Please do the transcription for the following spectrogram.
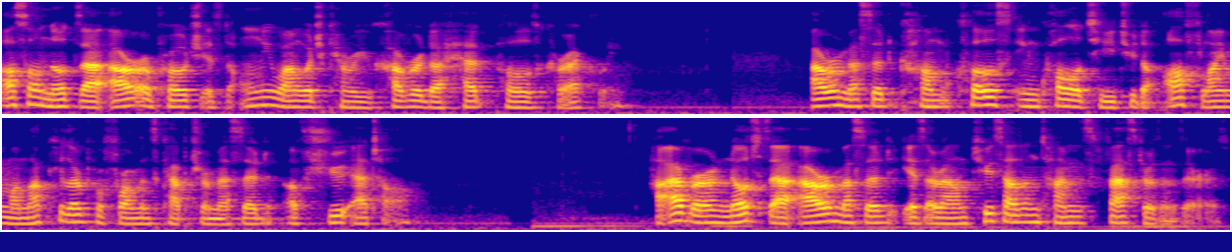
Also note that our approach is the only one which can recover the head pose correctly our method come close in quality to the offline monocular performance capture method of Xu et al. However, note that our method is around 2000 times faster than theirs.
